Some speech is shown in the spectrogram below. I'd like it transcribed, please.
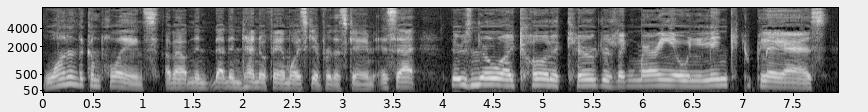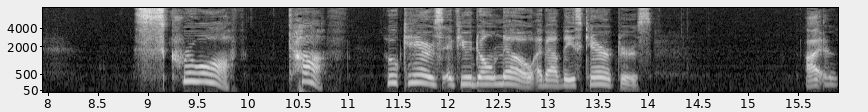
one of the complaints about that Nintendo fanboys give for this game is that there's no iconic characters like Mario and Link to play as. Screw off. Tough. Who cares if you don't know about these characters? I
